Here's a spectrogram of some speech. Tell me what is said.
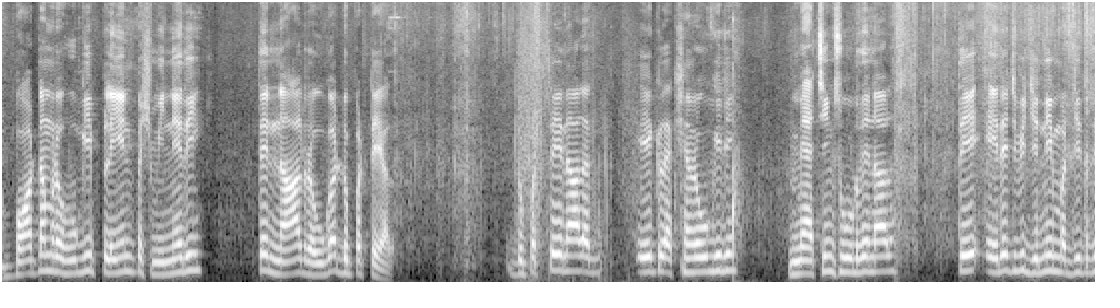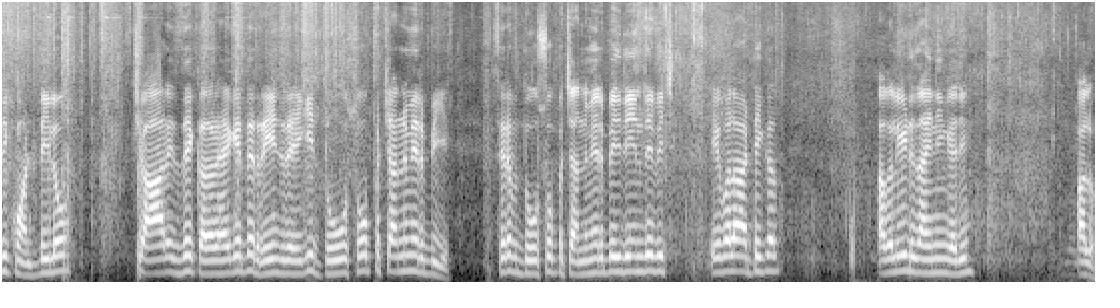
ਬਾਟਮ ਰਹੂਗੀ ਪਲੇਨ ਪਸ਼ਮੀਨੇ ਦੀ ਤੇ ਨਾਲ ਰਹੂਗਾ ਦੁਪੱਟੇ ਵਾਲਾ। ਦੁਪੱਟੇ ਨਾਲ ਇਹ ਕਲੈਕਸ਼ਨ ਰਹੂਗੀ ਜੀ ਮੈਚਿੰਗ ਸੂਟ ਦੇ ਨਾਲ ਤੇ ਇਹਦੇ 'ਚ ਵੀ ਜਿੰਨੀ ਮਰਜ਼ੀ ਤੁਸੀਂ ਕੁਆਂਟੀਟੀ ਲਓ, ਚਾਰ ਇਸ ਦੇ ਕਲਰ ਹੈਗੇ ਤੇ ਰੇਂਜ ਰਹੇਗੀ 295 ਰੁਪਏ। ਸਿਰਫ 295 ਰੁਪਏ ਦੀ ਰੇਂਜ ਦੇ ਵਿੱਚ ਇਹ ਵਾਲਾ ਆਰਟੀਕਲ ਅਗਲੀ ਡਿਜ਼ਾਈਨਿੰਗ ਹੈ ਜੀ। ਆ ਲਓ।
